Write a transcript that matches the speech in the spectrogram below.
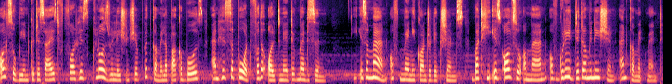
also been criticized for his close relationship with Camilla Parker Bowles and his support for the alternative medicine. He is a man of many contradictions, but he is also a man of great determination and commitment.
